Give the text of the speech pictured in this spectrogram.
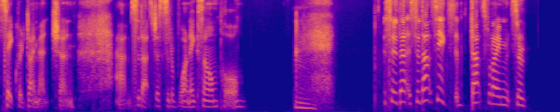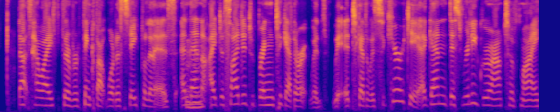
sacred dimension. Um, so that's just sort of one example. Mm. So that so that's the, that's what I'm sort of that's how I sort of think about what a staple is. And mm-hmm. then I decided to bring together it with, it together with security. Again, this really grew out of my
